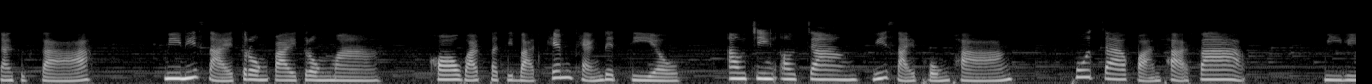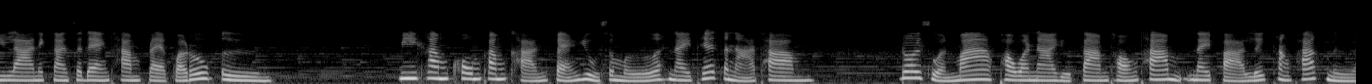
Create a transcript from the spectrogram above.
การศึกษา มีนิสัยตรงไปตรงมา ข้อวัดปฏิบัติเข้มแข็งเด็ดเดียว เอาจริงเอาจัง นิสัยผงผาง พูดจาขวานผ่าซาก มีลีลาในการแสดงธรรมแปลกกว่ารูปอื่น มีคำคมคำขานแฝงอยู่เสมอในเทศนาธรรม โดยส่วนมากภาวนาอยู่ตามท้องถ้ำในป่าลึกทางภาคเหนือ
